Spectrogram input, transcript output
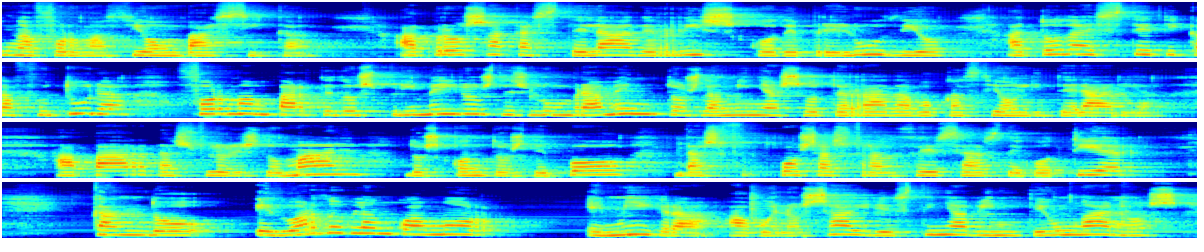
unha formación básica. A prosa castelá de risco de preludio a toda a estética futura forman parte dos primeiros deslumbramentos da miña soterrada vocación literaria, a par das flores do mal, dos contos de Poe, das posas francesas de Gautier. Cando Eduardo Blanco Amor emigra a Buenos Aires, tiña 21 anos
